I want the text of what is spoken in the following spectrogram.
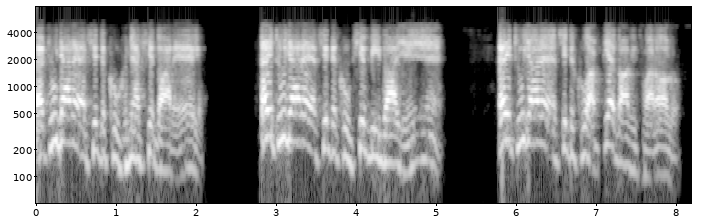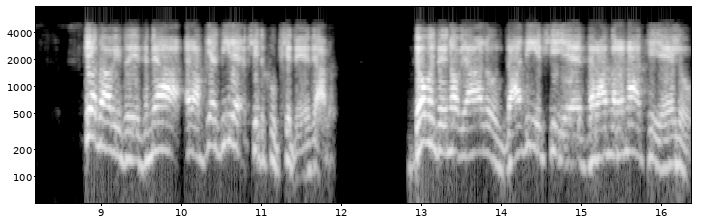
အဲထူးခြားတဲ့အဖြစ်တစ်ခုခင်ဗျဖြစ်သွားတယ်လို့အဲထူးခြားတဲ့အဖြစ်တစ်ခုဖြစ်ပြီးသွားရင်အဲထူးခြားတဲ့အဖြစ်တစ်ခုကပြက်သွားပြီဆိုတော့လို့ပြက်သွားပြီဆိုရင်ခင်ဗျအဲ့ဒါပြက်ပြီးတဲ့အဖြစ်တစ်ခုဖြစ်တယ်ကြလို့ပြောမယ်ဆိုရင်တော့ဗျာလို့ဇာတိအဖြစ်ရဲ့သရမရဏအဖြစ်ရဲ့လို့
